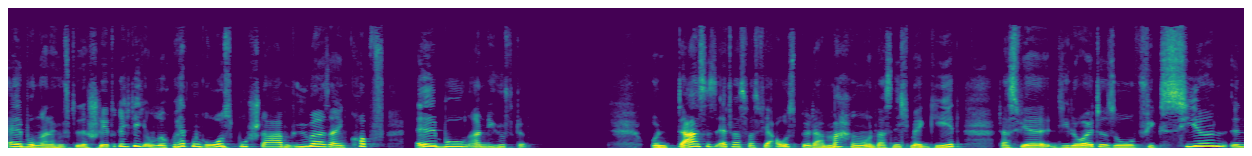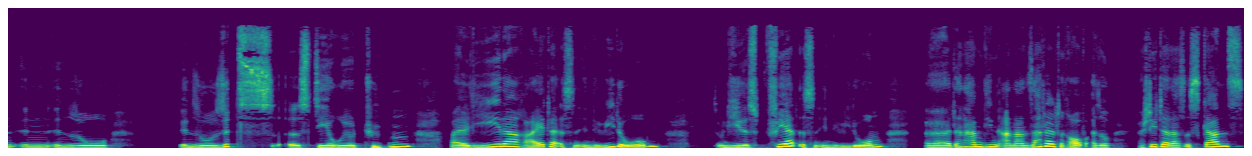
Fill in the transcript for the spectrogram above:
Ellbogen an der Hüfte. Das steht richtig und so hätten Großbuchstaben über seinen Kopf, Ellbogen an die Hüfte. Und das ist etwas, was wir Ausbilder machen und was nicht mehr geht, dass wir die Leute so fixieren in, in, in so in so Sitzstereotypen, weil jeder Reiter ist ein Individuum und jedes Pferd ist ein Individuum. äh, dann haben die einen anderen Sattel drauf. Also versteht ihr, das ist ganz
